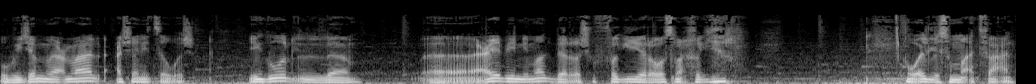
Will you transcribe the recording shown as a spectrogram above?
وبيجمع مال عشان يتزوج. يقول عيبي إني ما أقدر أشوف فقير أو أسمع فقير. وأجلس وما أتفاعل.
